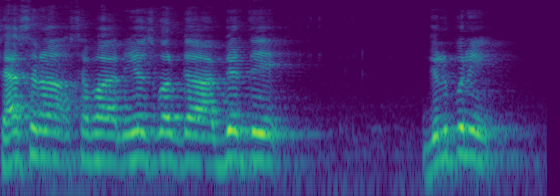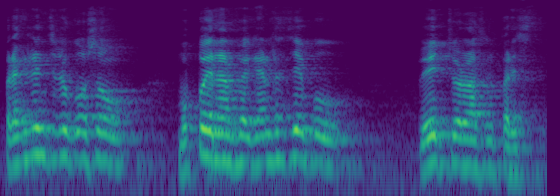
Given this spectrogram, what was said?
శాసనసభ నియోజకవర్గ అభ్యర్థి గెలుపుని ప్రకటించడం కోసం ముప్పై నలభై గంటల సేపు వేచి చూడాల్సిన పరిస్థితి.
